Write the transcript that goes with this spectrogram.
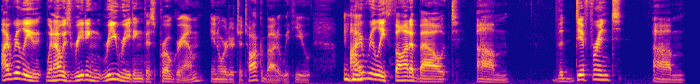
I really, when I was reading, rereading this program in order to talk about it with you, mm-hmm. I really thought about um, the different um,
